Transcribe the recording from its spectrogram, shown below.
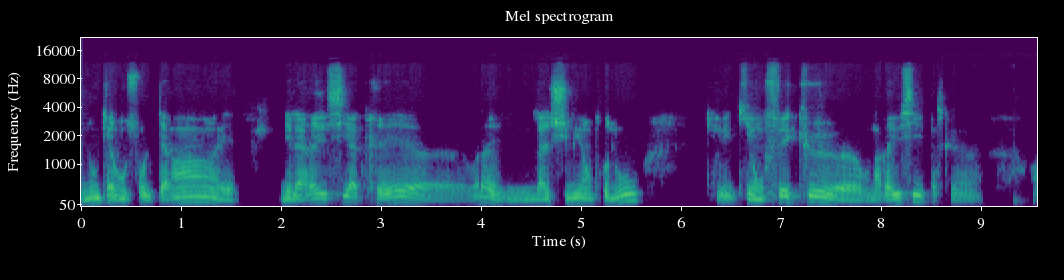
nous qui allons sur le terrain il a réussi à créer euh, voilà une alchimie entre nous qui, qui ont fait que euh, on a réussi parce que euh,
